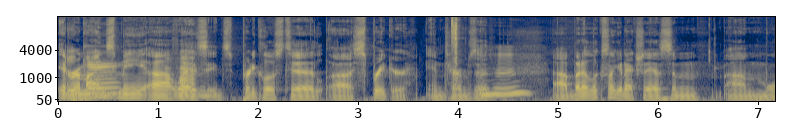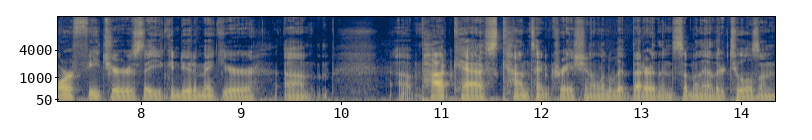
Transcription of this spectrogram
It reminds me, uh, well, it's, it's pretty close to uh, Spreaker in terms of, Mm-hmm. uh, but it looks like it actually has some um, more features that you can do to make your um, uh, podcast content creation a little bit better than some of the other tools on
